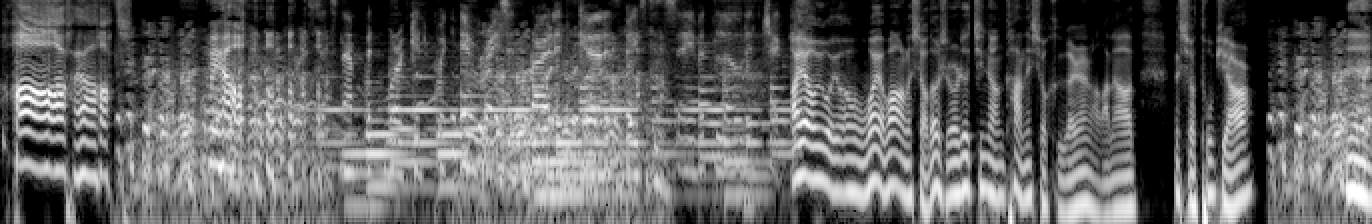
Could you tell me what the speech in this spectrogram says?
哈，还好，哎呀。哎呦呦呦，我也忘了，小的时候就经常看那小和尚啥的，那小秃瓢，嗯，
